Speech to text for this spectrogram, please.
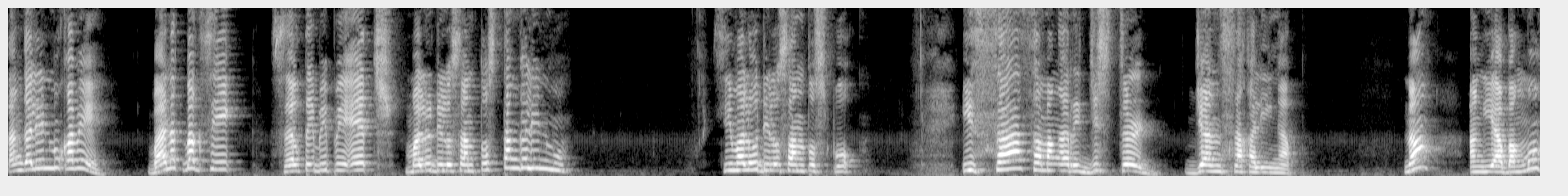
Tanggalin mo kami. Banat Bagsik, Cell TVPH, Malo de los Santos, tanggalin mo. Si Malo de los Santos po, isa sa mga registered dyan sa Kalingap. Na? Ang yabang mo.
